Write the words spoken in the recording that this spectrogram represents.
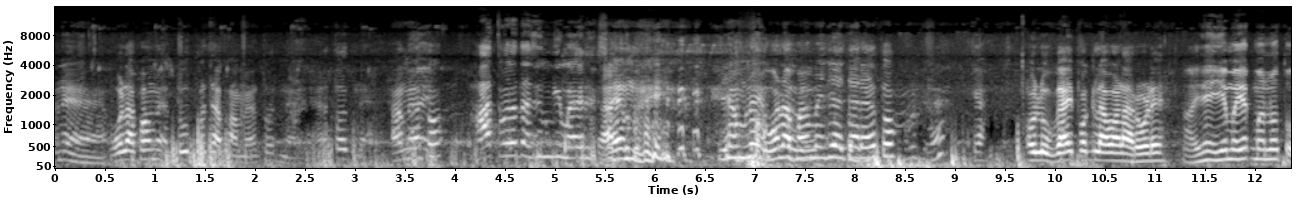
અને ઓલા ફામે તું બધા ફામે હતો જ ને હતો જ ને. અમે હતો? હાથ વળતા જિંદગીમાં એમ નહીં. એમ નહીં ઓલા ફામે જે ત્યારે હતો. ઓલું ગાય પગલા વાળા રોડે એમાં એકમાં નહોતો.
